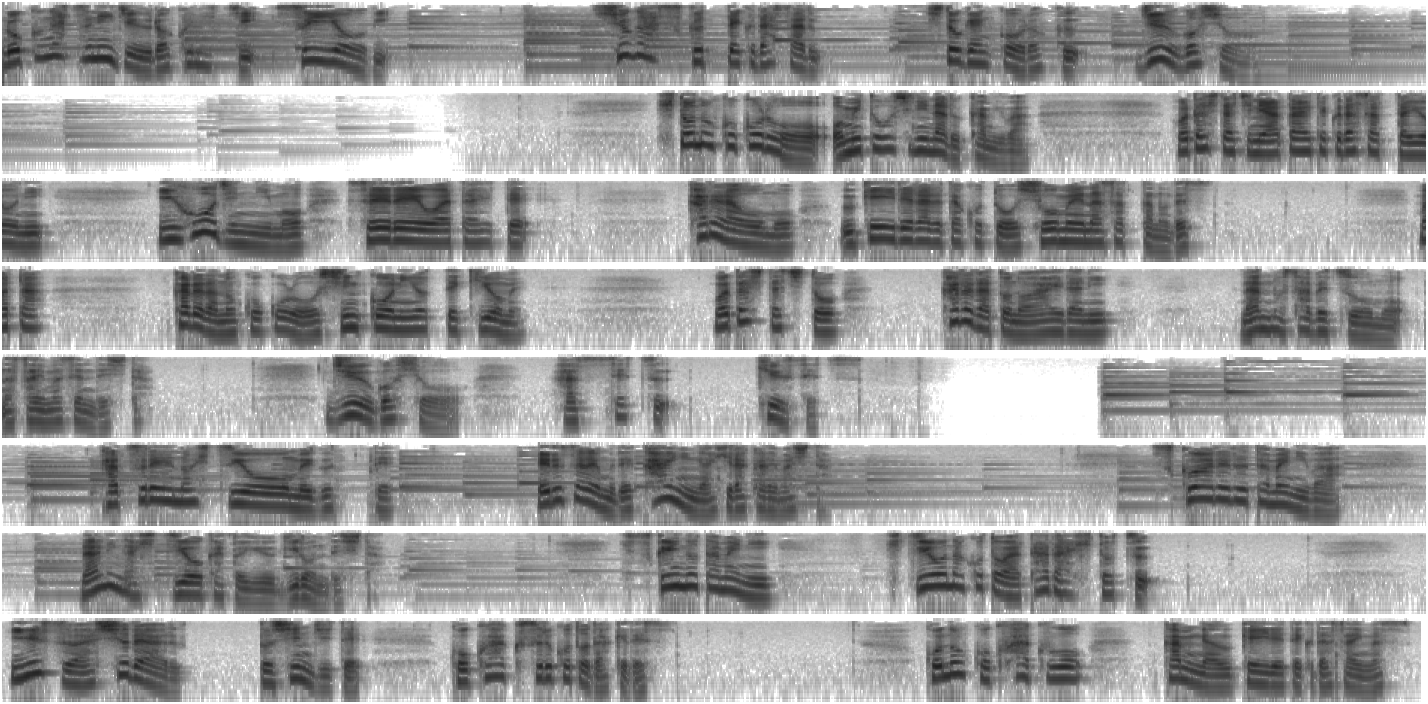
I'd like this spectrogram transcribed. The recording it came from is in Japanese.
6月26日水曜日。主が救ってくださる。使徒言行録15章。人の心をお見通しになる神は私たちに与えてくださったように違法人にも精霊を与えて彼らをも受け入れられたことを証明なさったのです。また、彼らの心を信仰によって清め、私たちと彼らとの間に何の差別をもなさいませんでした。十五章、八節、九節。割礼の必要をめぐって、エルサレムで会議が開かれました。救われるためには何が必要かという議論でした。救いのために必要なことはただ一つ。イエスは主であると信じて告白することだけです。この告白を神が受け入れてくださいます。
